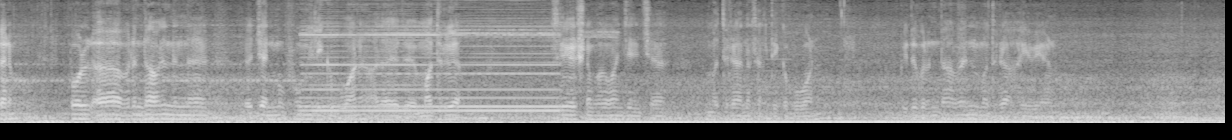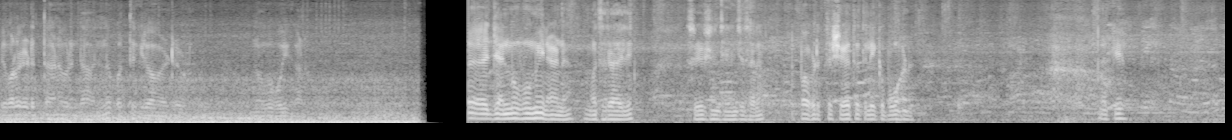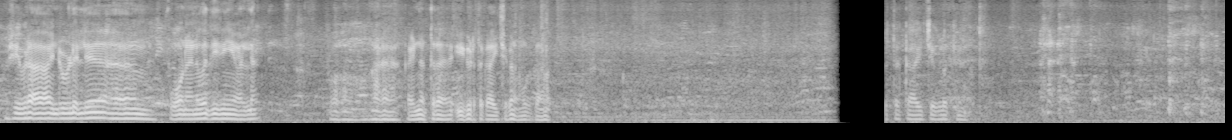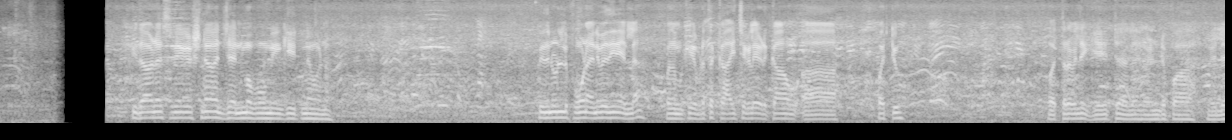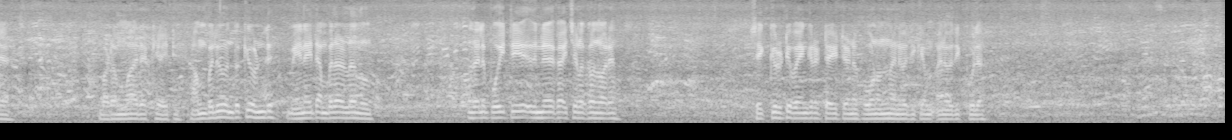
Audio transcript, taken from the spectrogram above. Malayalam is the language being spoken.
നമസ്കാരം ഇപ്പോൾ വൃന്ദാവനിൽ നിന്ന് ജന്മഭൂമിയിലേക്ക് പോവാണ്. അതായത് മധുര ശ്രീകൃഷ്ണ ഭഗവാൻ ജനിച്ച മധുര എന്ന സ്ഥലത്തേക്ക് പോവാണ്. ഇത് വൃന്ദാവൻ മധുര ഹൈവേ ആണ്. ഇത് വളരെ അടുത്താണ് വൃന്ദാവനിൽ നിന്ന് പത്ത് കിലോമീറ്റർ ഉള്ളൂ. നമുക്ക് പോയി കാണാം. ജന്മഭൂമിയിലാണ് മധുരയിൽ ശ്രീകൃഷ്ണൻ ജനിച്ച സ്ഥലം. അപ്പോൾ അവിടുത്തെ ക്ഷേത്രത്തിലേക്ക് പോവാണ്. ഓക്കെ. പക്ഷേ ഇവിടെ അതിന്റെ ഉള്ളിൽ ഫോൺ അനുവദനീയമല്ല അപ്പോൾ കഴിഞ്ഞത്ര ഇവിടുത്തെ കാഴ്ചകൾ നമുക്ക് കാണാം. ഇവിടുത്തെ കാഴ്ചകളൊക്കെയാണ് ഇതാണ് ശ്രീകൃഷ്ണ ജന്മഭൂമി ഗേറ്റിന് വേണം. ഇതിനുള്ളിൽ ഫോൺ അനുവദനീയമല്ല അപ്പോൾ നമുക്ക് ഇവിടുത്തെ കാഴ്ചകളെ എടുക്കാൻ പറ്റൂ. എത്ര വലിയ ഗേറ്റല്ലേ രണ്ട് പാ വലിയ ഭടന്മാരൊക്കെ ആയിട്ട്. അമ്പലവും എന്തൊക്കെയോ ഉണ്ട്? മെയിനായിട്ട് അമ്പലമുള്ളതെന്ന് തോന്നുന്നു. എന്തായാലും പോയിട്ട് ഇതിന്റെ കാഴ്ചകളൊക്കെ ഒന്ന് പറയാം. സെക്യൂരിറ്റി ഭയങ്കര ടൈറ്റാണ് ഫോണൊന്നും അനുവദിക്കാൻ അനുവദിക്കൂല.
